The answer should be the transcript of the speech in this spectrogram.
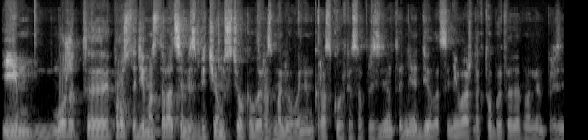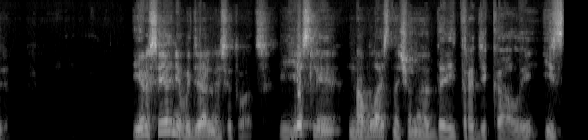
И может э, просто демонстрациями с битьем стекол и размалевыванием краски офиса президента не отделаться, неважно, кто будет в этот момент президент. И россияне в идеальной ситуации. Если на власть начинают давить радикалы, и с-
